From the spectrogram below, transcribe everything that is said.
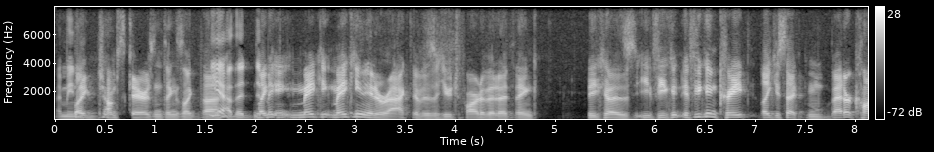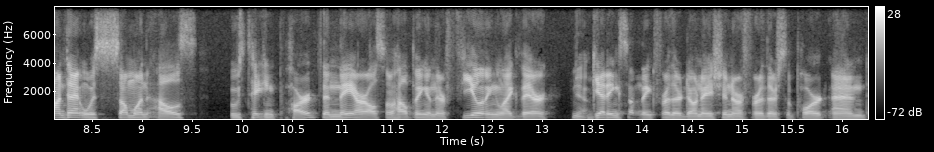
I mean, like jump scares and things like that. Yeah, that- that like make- making making it interactive is a huge part of it. I think because if you can if you can create like you said better content with someone else who's taking part, then they are also helping and they're feeling like they're Yeah. getting something for their donation or for their support, and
